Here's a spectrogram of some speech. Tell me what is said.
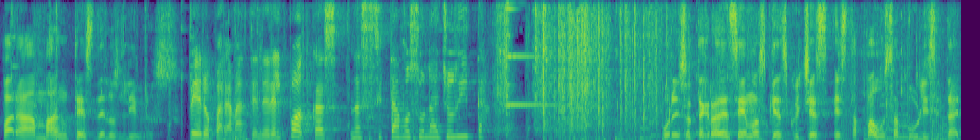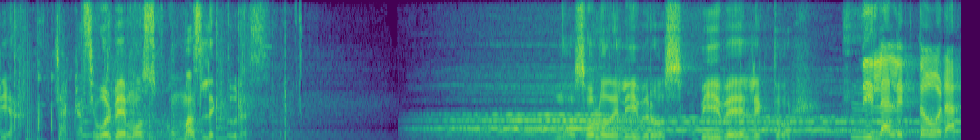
para amantes de los libros. Pero para mantener el podcast necesitamos una ayudita. Por eso te agradecemos que escuches esta pausa publicitaria. Ya casi volvemos con más lecturas. No solo de libros vive el lector. Ni la lectora.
